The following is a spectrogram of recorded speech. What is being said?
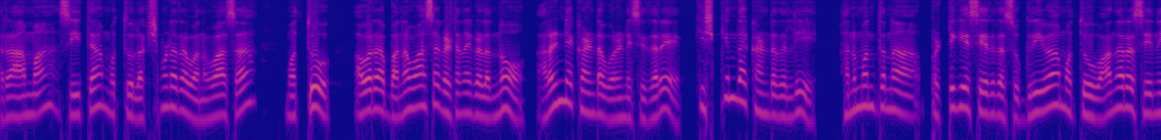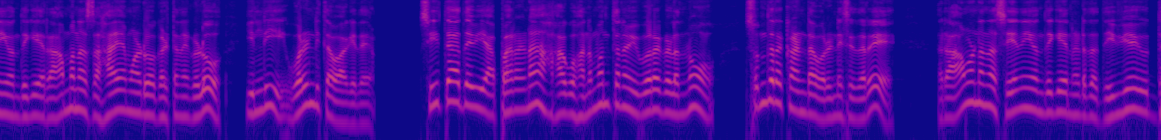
ರಾಮ, ಸೀತಾ ಮತ್ತು ಲಕ್ಷ್ಮಣರ ವನವಾಸ ಮತ್ತು ಅವರ ಬನವಾಸ ಘಟನೆಗಳನ್ನು ಅರಣ್ಯಕಾಂಡ ವರ್ಣಿಸಿದರೆ ಕಿಷ್ಕಿಂದ ಕಾಂಡದಲ್ಲಿ ಹನುಮಂತನ ಪಟ್ಟಿಗೆ ಸೇರಿದ ಸುಗ್ರೀವ ಮತ್ತು ವಾನರ ಸೇನೆಯೊಂದಿಗೆ ರಾಮನ ಸಹಾಯ ಮಾಡುವ ಘಟನೆಗಳು ಇಲ್ಲಿ ವರ್ಣಿತವಾಗಿದೆ. ಸೀತಾದೇವಿಯ ಅಪಹರಣ ಹಾಗೂ ಹನುಮಂತನ ವಿವರಗಳನ್ನು ಸುಂದರಕಾಂಡ ವರ್ಣಿಸಿದರೆ ರಾವಣನ ಸೇನೆಯೊಂದಿಗೆ ನಡೆದ ದಿವ್ಯ ಯುದ್ಧ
